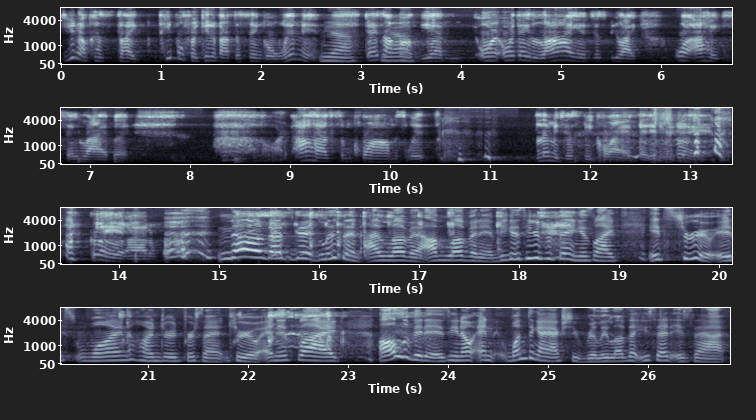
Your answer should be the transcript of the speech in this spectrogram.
you know, because, like, people forget about the single women. Yeah. They're talking Yeah. about, yeah, or, or they lie and just be like, well, I hate to say lie, but, Lord, I have some qualms with. Let me just be quiet. But anyway, go ahead. go ahead, Autumn. No, that's good. Listen, I love it. I'm loving it because here's the thing: is like it's true. It's 100 percent true, and it's like all of it is, you know. And one thing I actually really love that you said is that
